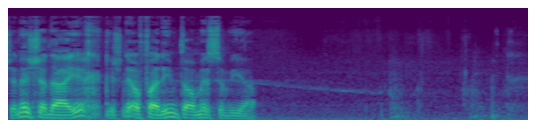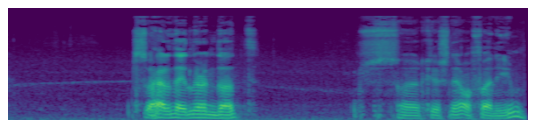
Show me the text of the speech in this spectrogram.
שני שדייך כשני עופרים תאומי סבייה. So how do they learn that? So, כשני עופרים.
